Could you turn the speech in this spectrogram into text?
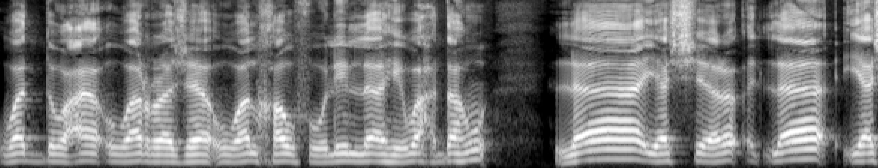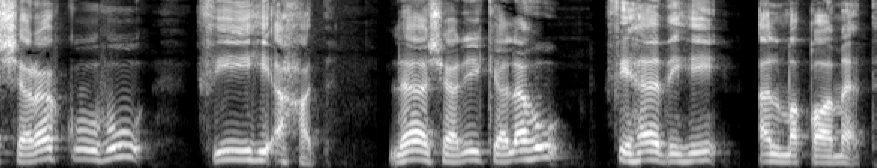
والدعاء والرجاء والخوف لله وحده لا يشرك لا يشركه فيه أحد. لا شريك له في هذه المقامات.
